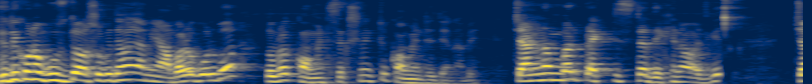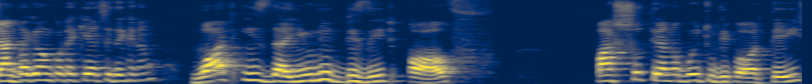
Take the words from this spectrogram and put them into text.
যদি কোনো বুঝতে অসুবিধা হয়, আমি আবারও বলব, তোমরা কমেন্ট সেকশনে একটু কমেন্টে জানাবে। চার নম্বর প্র্যাকটিসটা দেখে নাও আজকে। চার দাগের অঙ্কটা কি আছে দেখে নাও? What is the unit digit of পাঁচশো তিরানব্বই টু দি পাওয়ার তেইশ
